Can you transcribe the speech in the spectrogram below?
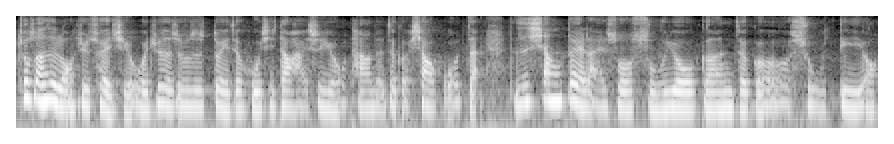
就算是溶剂萃取，我觉得就是对这个呼吸道还是有它的这个效果在，只是相对来说属优跟这个属低哦。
